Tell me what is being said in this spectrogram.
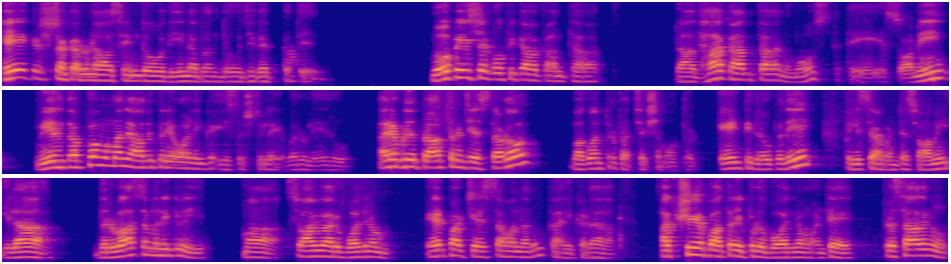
హే కృష్ణ కరుణా సింధు దీనబంధు జగత్పతి గోపేశ గోపికా కాంత రాధాకాంత నమోస్తుతే స్వామి మీరు తప్ప మమ్మల్ని ఆదుకునే వాళ్ళు ఇంకా ఈ సృష్టిలో ఎవరు లేరు. అని ఎప్పుడు ప్రార్థన చేస్తాడో భగవంతుడు ప్రత్యక్షం అవుతాడు ఏంటి ద్రౌపది? పిలిచామంటే స్వామి ఇలా దుర్వాసమునికి మా స్వామివారు భోజనం ఏర్పాటు చేస్తామన్నారు. కానీ ఇక్కడ అక్షయ పాత్ర ఇప్పుడు భోజనం అంటే ప్రసాదం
